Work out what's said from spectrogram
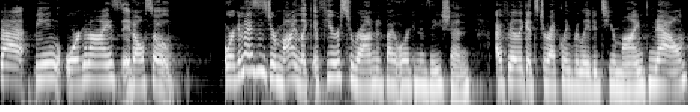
that being organized, it also organizes your mind. Like if you're surrounded by organization, I feel like it's directly related to your mind. Now,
